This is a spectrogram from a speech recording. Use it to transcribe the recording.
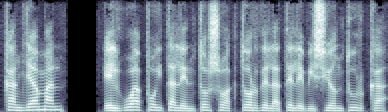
Kan Yaman, el guapo y talentoso actor de la televisión turca,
